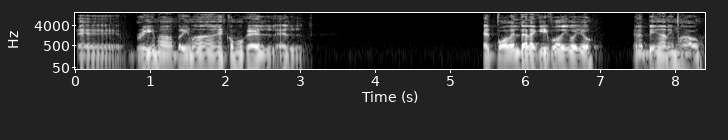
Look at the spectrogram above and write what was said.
Eh, Brima. Brima es como que el, el poder del equipo, digo yo. Él es bien animado.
